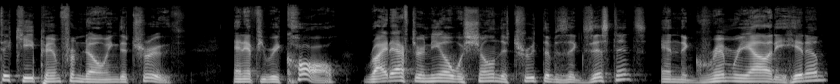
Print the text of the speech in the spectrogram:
to keep him from knowing the truth. And if you recall, Right after Neo was shown the truth of his existence and the grim reality hit him,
